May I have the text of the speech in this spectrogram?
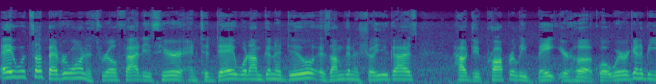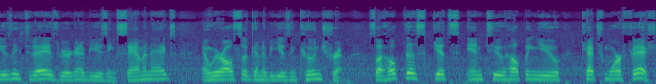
Hey, what's up everyone? It's Reel Phatties here and today what I'm gonna do is I'm gonna show you guys how to properly bait your hook. What we're gonna be using today is we're gonna be using salmon eggs and we're also gonna be using coon shrimp. So I hope this gets into helping you catch more fish.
